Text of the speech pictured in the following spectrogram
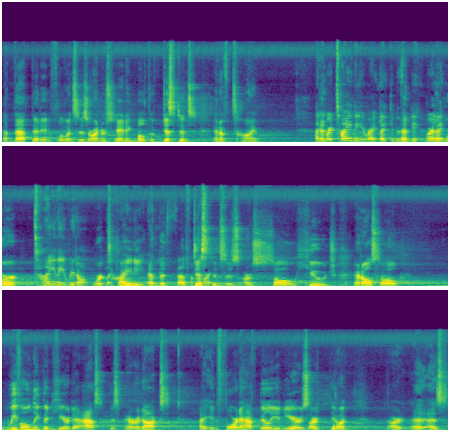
And that then influences our understanding both of distance and of time. And, And- we're tiny, right? Like in this, and- ga- we're like we're- tiny. We don't. We're like, tiny, and the, the distances are so huge. And also, we've only been here to ask this paradox uh, in four and a half billion years. Our, you know, our, as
